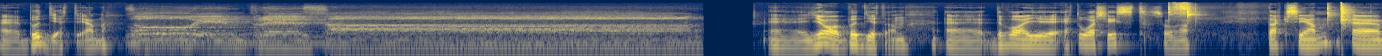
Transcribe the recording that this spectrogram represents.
eh, budget igen. Eh, ja, budgeten. Eh, det var ju ett år sist, så dags igen. Eh,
